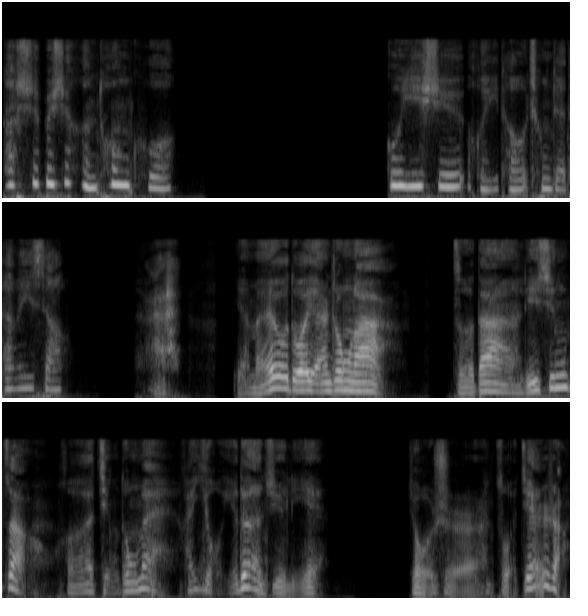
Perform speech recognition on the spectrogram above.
他是不是很痛苦？”顾医师回头冲着他微笑：“哎，也没有多严重了，子弹离心脏和颈动脉还有一段距离，就是左肩上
